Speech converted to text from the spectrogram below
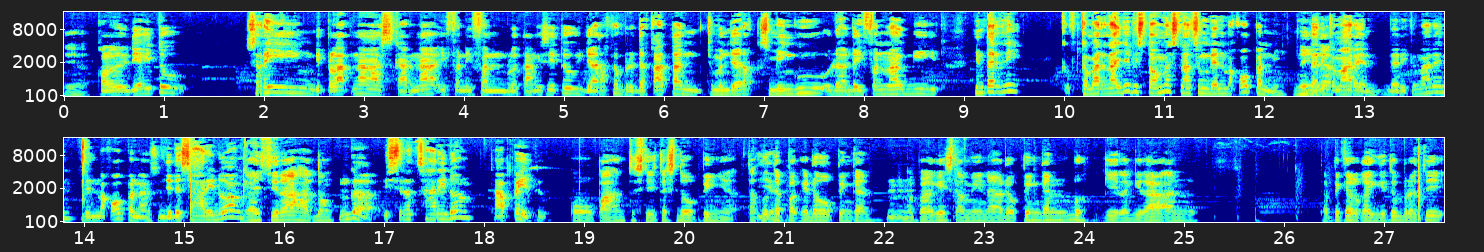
Iya. Kalau dia itu sering di pelatnas karena event-event bulu tangkis itu jaraknya berdekatan, cuman jarak seminggu udah ada event lagi gitu. Ntar nih ke- kemarin aja bis Thomas langsung Denmark Open nih, Nih, dari kemarin, dari kemarin Denmark Open langsung jadi sehari doang. Gak istirahat dong. Enggak, istirahat sehari doang. Capek itu. Oh pantas di tes doping ya. Takutnya pakai doping kan. Mm-mm. Apalagi stamina doping kan, buh gila-gilaan. Tapi kalau kayak gitu berarti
